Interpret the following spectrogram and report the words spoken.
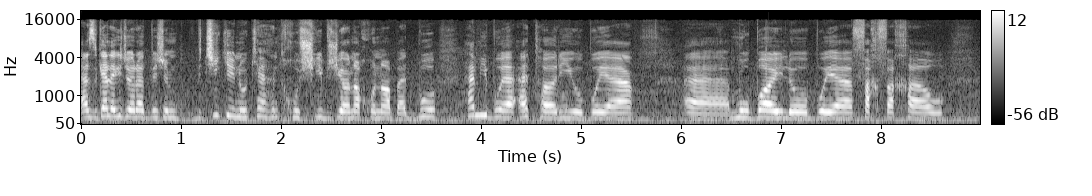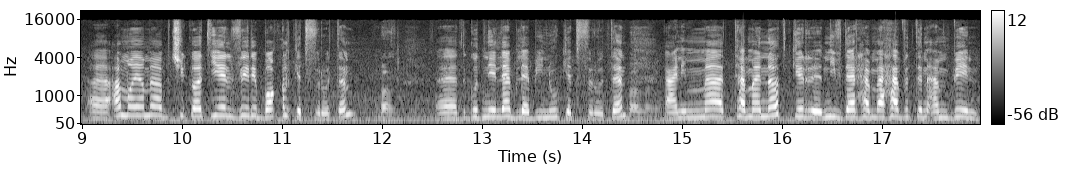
ئەس gelek جارات بێژم بچیکی نوکە هەند خوشی بژیانە خونابەت بوو هەمی بۆیە ئەتاری و بۆیە موبایل و بۆیە فەخفەخە و ئەمە ئەمە بچیکاتیە الڤێری باقل کت فروتن تقولني لاب لابينو كتفروتن. يعني ما تمنات كر نيف دار هما هابتن أم بين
